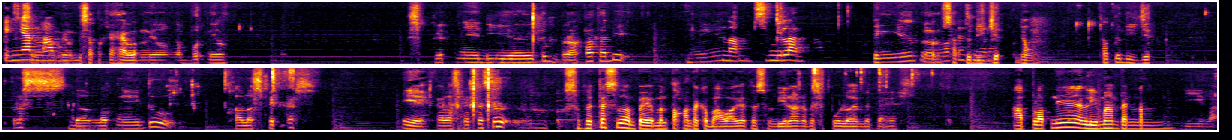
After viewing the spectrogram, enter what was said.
Pingnya 6. Nil bisa pakai helm Nil ngebut Nil speednya dia itu berapa tadi? Ininya? 6, 9. pingnya Downloadnya satu sembilan. digit nyong satu digit. Terus downloadnya itu kalau speed test. Iya kalau speed test tuh speed test tuh sampai mentok sampai ke bawah gitu. 9 sampai 10 mbps. Uploadnya 5 sampai 6 gila.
